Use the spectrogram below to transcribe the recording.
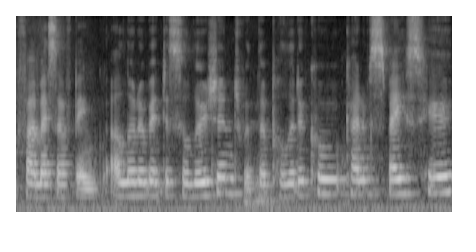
find myself being a little bit disillusioned with the political kind of space here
